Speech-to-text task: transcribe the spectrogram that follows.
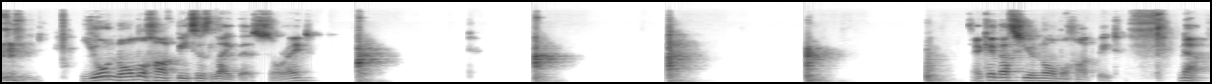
your normal heartbeat is like this, all right? Okay, that's your normal heartbeat. Now,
